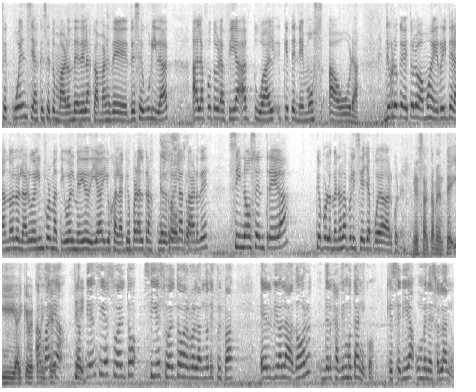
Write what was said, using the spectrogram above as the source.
secuencias que se tomaron de, de las cámaras de, de seguridad a la fotografía actual que tenemos ahora. Yo creo que esto lo vamos a ir reiterando a lo largo del informativo del mediodía y ojalá que para el transcurso El de la tarde, si no se entrega, que por lo menos la policía ya pueda dar con él. Exactamente. Y hay que ver también Amalia, Sí. también sigue suelto, sigue suelto, Rolando, disculpa, el violador del jardín botánico, que sería un venezolano,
